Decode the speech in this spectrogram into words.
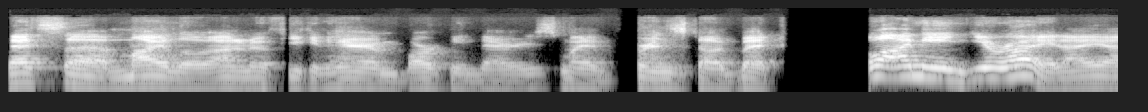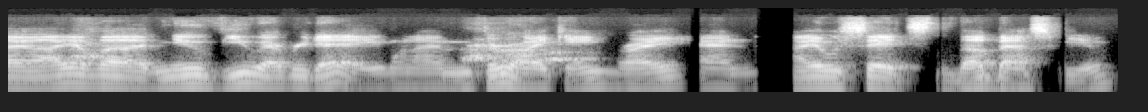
that's uh, Milo. I don't know if you can hear him barking there. He's my friend's dog. But well, I mean, you're right. I I I have a new view every day when I'm through hiking, right? And I always say it's the best view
